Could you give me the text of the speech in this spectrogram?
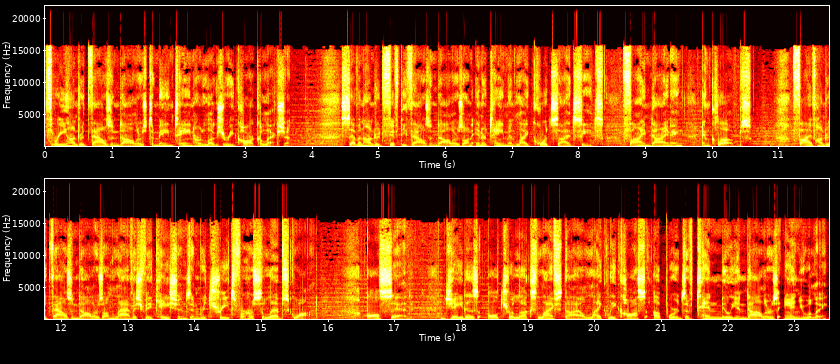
$300,000 to maintain her luxury car collection, $750,000 on entertainment like courtside seats, fine dining, and clubs, $500,000 on lavish vacations and retreats for her celeb squad. All said, Jada's ultra-luxe lifestyle likely costs upwards of $10 million annually.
